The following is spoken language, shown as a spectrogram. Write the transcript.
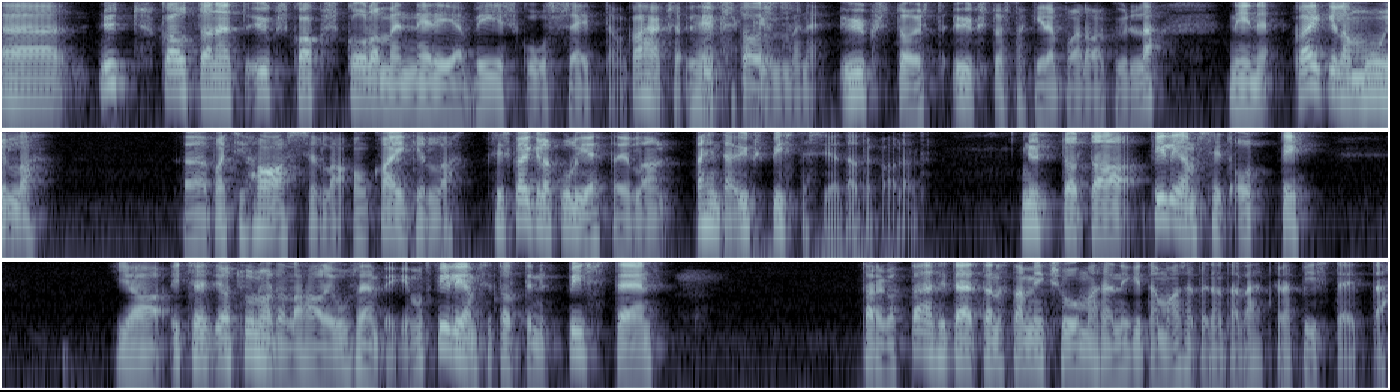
Öö, nyt kautta näitä 1, 2, 3, 4, 5, 6, 7, 8, 9, 11. 10, 11, 11 kilpailua kyllä, niin kaikilla muilla, öö, paitsi Haasilla, on kaikilla, siis kaikilla kuljettajilla on vähintään yksi piste sieltä tältä kaudelta. Nyt tota, Williamsit otti, ja itse asiassa jo Tsunodallahan oli useampikin, mutta Williamsit otti nyt pisteen, tarkoittaa sitä, että ainoastaan Mick Schumacher ja Nikita Mazepin on tällä hetkellä pisteitä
